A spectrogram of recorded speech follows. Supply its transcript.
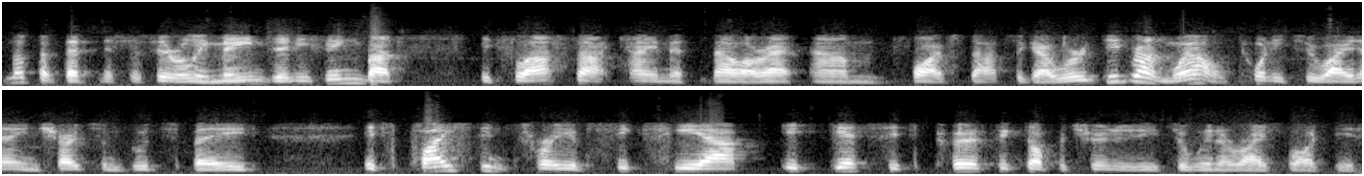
Not that that necessarily means anything, but its last start came at Ballarat um, five starts ago, where it did run well, 22-18, showed some good speed. It's placed in three of six here. It gets its perfect opportunity to win a race like this,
